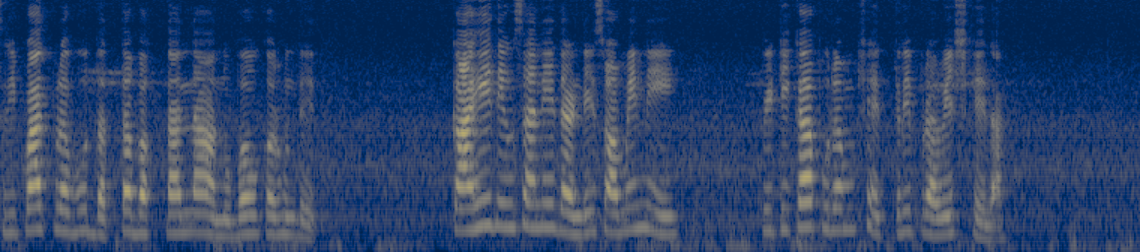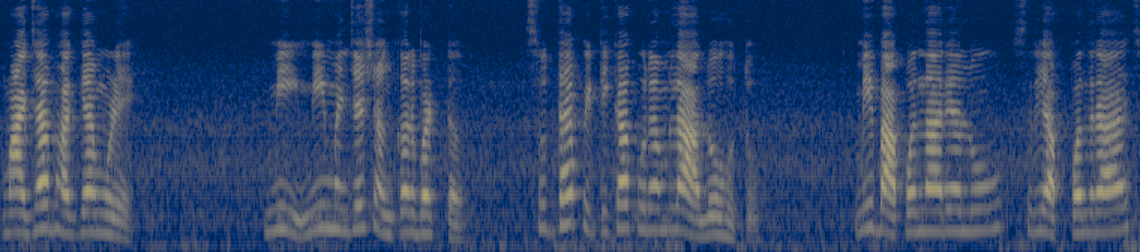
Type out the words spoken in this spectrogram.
श्रीपाद प्रभू दत्तभक्तांना अनुभव करून देत. काही दिवसांनी दंडी स्वामींनी पिटिकापुरम क्षेत्री प्रवेश केला. माझ्या भाग्यामुळे मी मी म्हणजे शंकर भट्ट सुद्धा पिटिकापुरमला आलो होतो. मी बापनार्यलू श्री अप्पलराज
